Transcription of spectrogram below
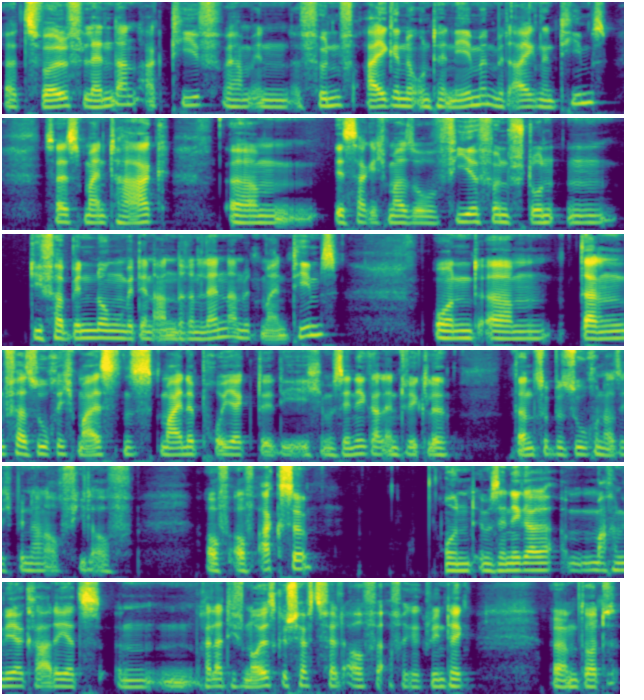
äh, zwölf Ländern aktiv. Wir haben in fünf eigene Unternehmen mit eigenen Teams. Das heißt, mein Tag ähm, ist, sage ich mal, so vier, fünf Stunden die Verbindung mit den anderen Ländern, mit meinen Teams. Und ähm, dann versuche ich meistens meine Projekte, die ich im Senegal entwickle, dann zu besuchen. Also ich bin dann auch viel auf, auf, auf Achse. Und im Senegal machen wir gerade jetzt ein, ein relativ neues Geschäftsfeld auf für Afrika Green Tech. Ähm, dort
